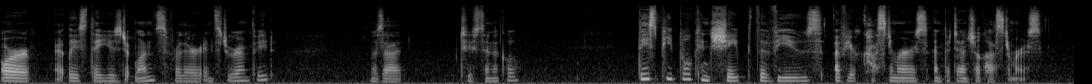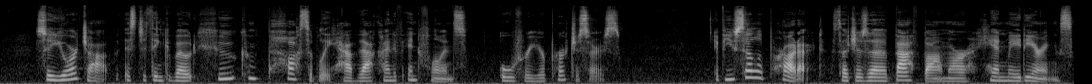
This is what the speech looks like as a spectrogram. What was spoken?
Or at least they used it once for their Instagram feed? Was that too cynical? These people can shape the views of your customers and potential customers. So your job is to think about who can possibly have that kind of influence over your purchasers. If you sell a product, such as a bath bomb or handmade earrings,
